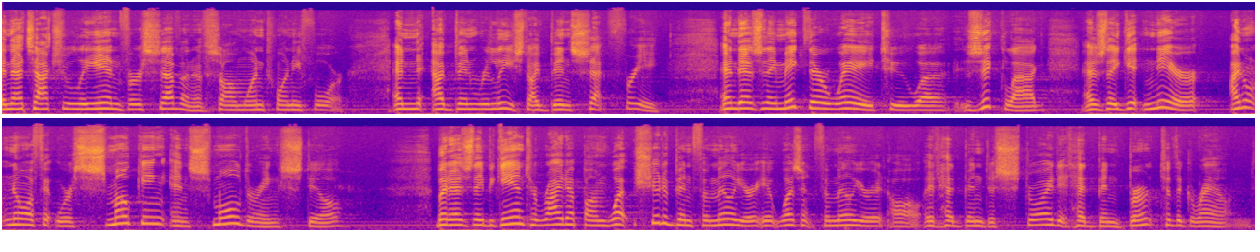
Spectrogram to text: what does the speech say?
And that's actually in verse 7 of Psalm 124 and I've been released, I've been set free. And as they make their way to uh, Ziklag, as they get near, I don't know if it were smoking and smoldering still, but as they began to ride up on what should have been familiar, it wasn't familiar at all. It had been destroyed, it had been burnt to the ground.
